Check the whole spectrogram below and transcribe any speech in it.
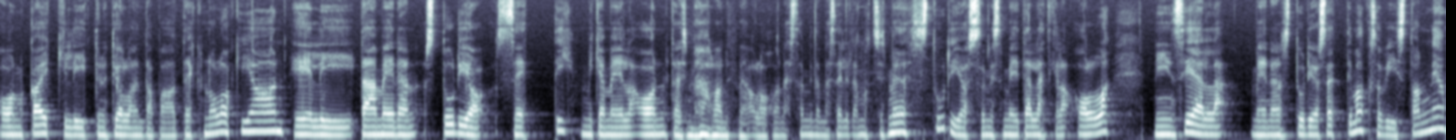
on kaikki liittynyt jollain tapaa teknologiaan, eli tämä meidän studiosetti, mikä meillä on, tai siis me ollaan nyt meidän olohuoneessa, mitä mä selitän, mutta siis meidän studiossa, missä me ei tällä hetkellä olla, niin siellä meidän studiosetti maksoi 5 tonnia.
